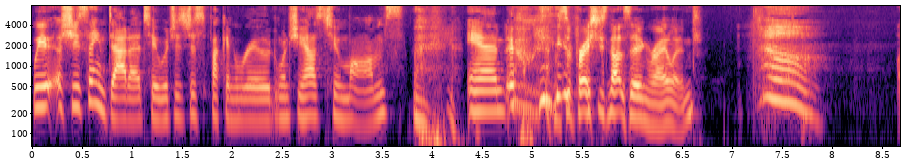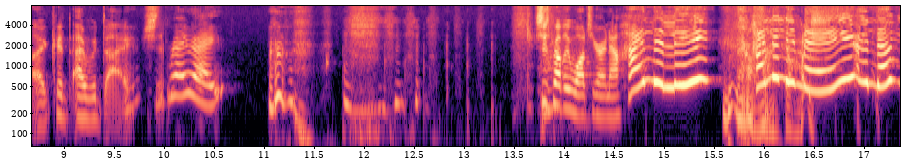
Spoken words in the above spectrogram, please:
We she's saying dada too, which is just fucking rude when she has two moms. and I'm surprised she's not saying Ryland. I could I would die. She's right, right. she's probably watching right now. Hi Lily. Oh Hi Lily May. I love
